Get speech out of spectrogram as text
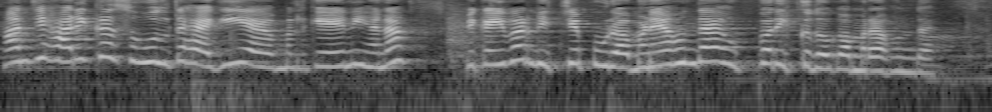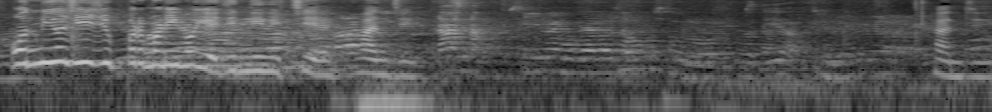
ਹਾਂਜੀ ਹਰ ਇੱਕ ਸਹੂਲਤ ਹੈਗੀ ਹੈ ਮਤਲਬ ਕਿ ਇਹ ਨਹੀਂ ਹੈ ਨਾ ਵੀ ਕਈ ਵਾਰ ਨੀਚੇ ਪੂਰਾ ਬਣਿਆ ਹੁੰਦਾ ਹੈ ਉੱਪਰ ਇੱਕ ਦੋ ਕਮਰਾ ਹੁੰਦਾ ਹੈ। ਉਨੀ ਉਹ ਚੀਜ਼ ਉੱਪਰ ਬਣੀ ਹੋਈ ਹੈ ਜਿੰਨੀ ਨੀਚੇ ਹੈ। ਹਾਂਜੀ। ਹਾਂਜੀ।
